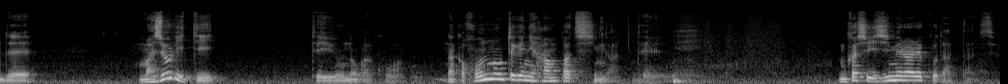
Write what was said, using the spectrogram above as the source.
でマジョリティっていうのがこうなんか本能的に反発心があって昔いじめられっ子だったんですよ。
